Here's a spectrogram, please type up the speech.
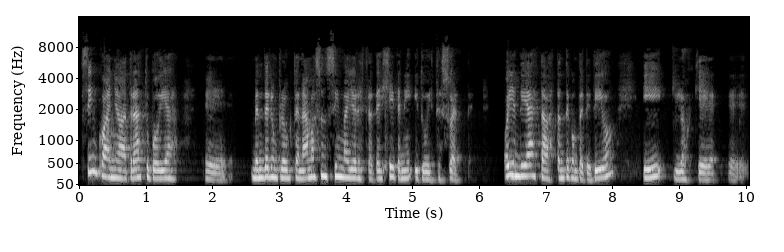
cinco años atrás tú podías eh, vender un producto en Amazon sin mayor estrategia y, y, tuviste suerte. Hoy en día está bastante competitivo y los que, eh,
